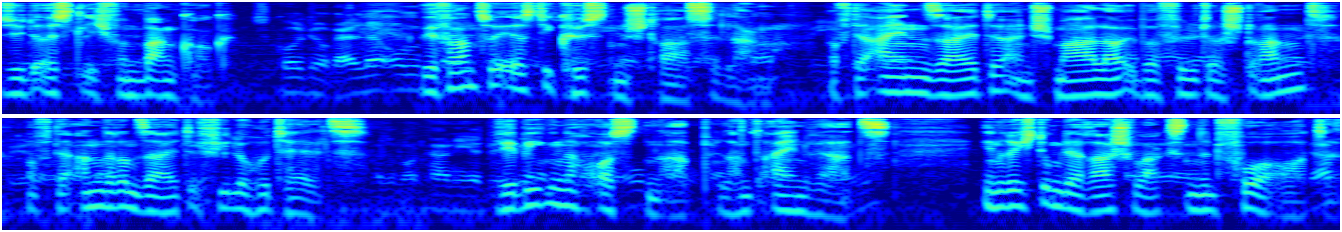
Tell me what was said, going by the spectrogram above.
südöstlich von Bangkok. Wir fahren zuerst die Küstenstraße lang. Auf der einen Seite ein schmaler, überfüllter Strand, auf der anderen Seite viele Hotels. Wir biegen nach Osten ab, landeinwärts, in Richtung der rasch wachsenden Vororte.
